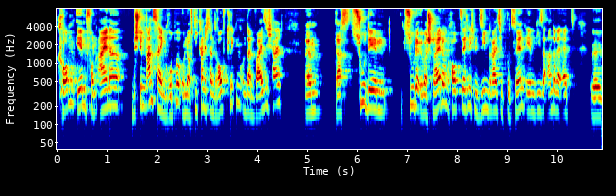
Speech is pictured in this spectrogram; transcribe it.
kommen eben von einer bestimmten Anzeigengruppe und auf die kann ich dann draufklicken und dann weiß ich halt, ähm, dass zu den zu der Überschneidung hauptsächlich mit 37 Prozent eben diese andere Ad, äh,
